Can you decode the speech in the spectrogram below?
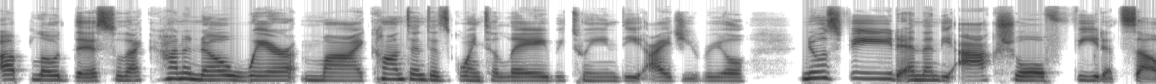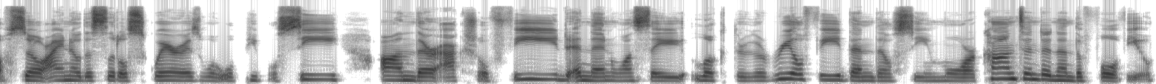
upload this so that I kind of know where my content is going to lay between the IG Reel news feed and then the actual feed itself. So I know this little square is what will people see on their actual feed. And then once they look through the reel feed, then they'll see more content and then the full view.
